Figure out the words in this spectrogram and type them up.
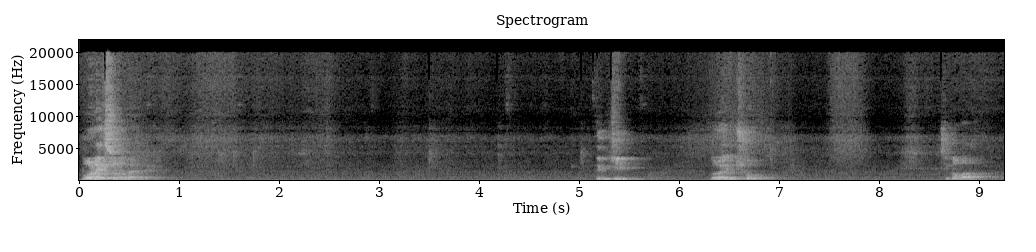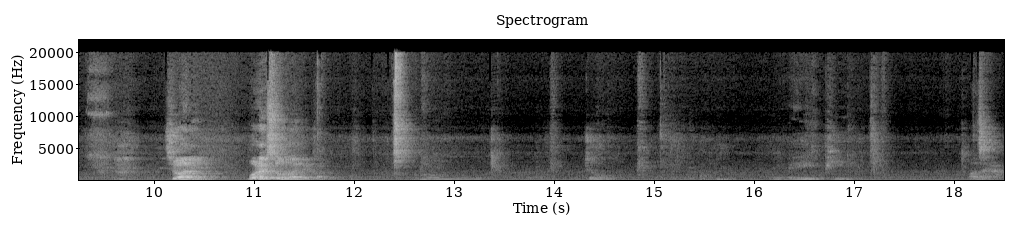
뭘 x로 놔야 돼? 느낌. 너의 초. 찍어봐. 지환이, 뭘 x로 놔야 될까? 음, 저 A, B 맞아요.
